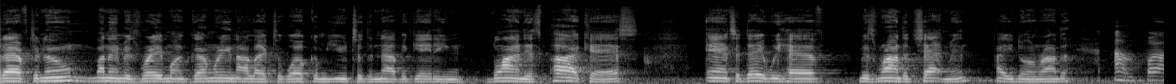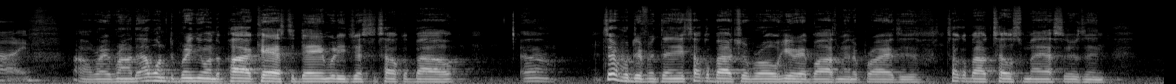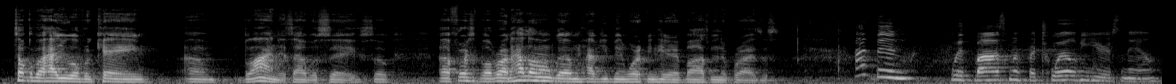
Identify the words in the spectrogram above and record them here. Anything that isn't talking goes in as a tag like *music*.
Good afternoon. My name is Ray Montgomery, and I'd like to welcome you to the Navigating Blindness podcast. And today we have Miss Rhonda Chapman. How you doing, Rhonda? I'm fine. All right, Rhonda. I wanted to bring you on the podcast today, and really just to talk about uh, several different things. Talk about your role here at Bosma Enterprises. Talk about Toastmasters, and talk about how you overcame um, blindness. I would say so. Uh, first of all, Ron, how long um, have you been working here at Bosma Enterprises? I've been with Bosma for 12 years now.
